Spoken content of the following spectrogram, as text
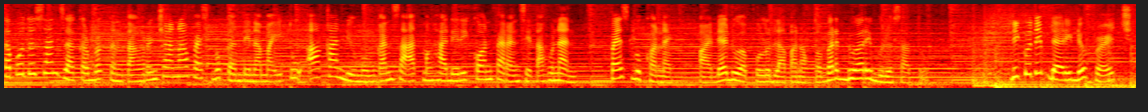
keputusan Zuckerberg tentang rencana Facebook ganti nama itu akan diumumkan saat menghadiri konferensi tahunan Facebook Connect pada 28 Oktober 2021. Dikutip dari The Verge,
